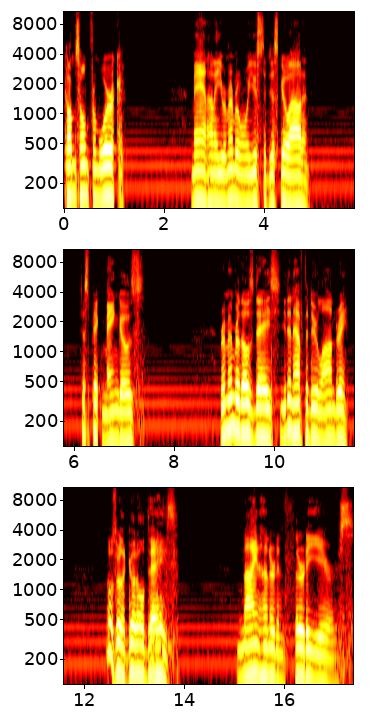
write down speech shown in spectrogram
Comes home from work. Man, honey, you remember when we used to just go out and just pick mangoes? Remember those days? You didn't have to do laundry. Those were the good old days. 930 years.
